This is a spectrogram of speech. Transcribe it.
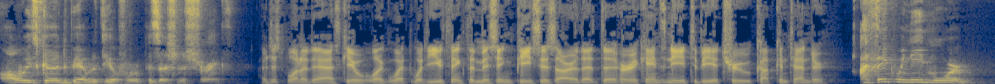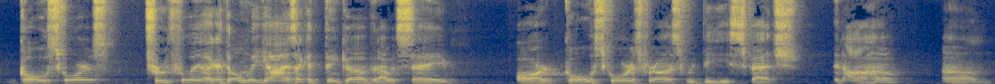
always good to be able to deal from a position of strength. I just wanted to ask you, like, what what do you think the missing pieces are that the Hurricanes need to be a true Cup contender? I think we need more goal scorers. Truthfully, like the only guys I could think of that I would say our goal scorers for us would be Svetch and Aho. Um,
